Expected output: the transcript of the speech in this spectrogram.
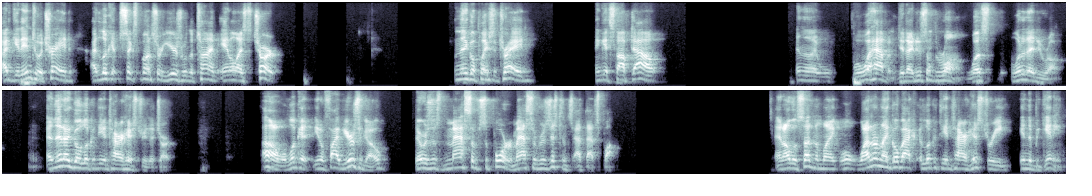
I'd get into a trade, I'd look at six months or years worth of time, analyze the chart, and then go place a trade and get stopped out. And then, like, well, what happened? Did I do something wrong? What's what did I do wrong? And then I'd go look at the entire history of the chart. Oh, well, look at, you know, five years ago, there was this massive support or massive resistance at that spot. And all of a sudden, I'm like, well, why don't I go back and look at the entire history in the beginning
